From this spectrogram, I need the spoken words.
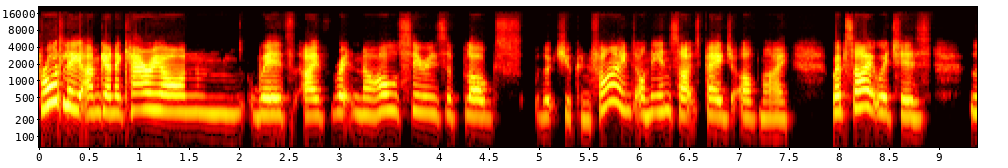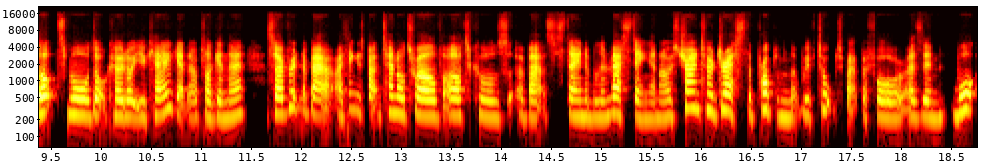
Broadly, I'm going to carry on with. I've written a whole series of blogs which you can find on the insights page of my website, which is lotsmore.co.uk. Get that plug in there. So I've written about, I think it's about 10 or 12 articles about sustainable investing. And I was trying to address the problem that we've talked about before, as in, what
